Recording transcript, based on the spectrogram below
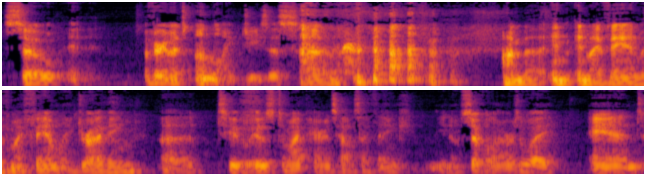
so, uh, very much unlike Jesus. Um, I'm uh, in in my van with my family driving uh, to it was to my parents' house. I think you know several hours away, and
